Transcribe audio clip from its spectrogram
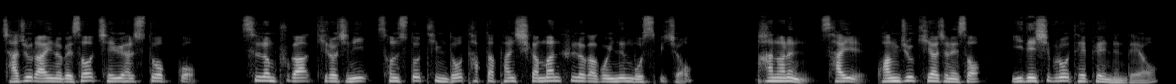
자주 라인업에서 제외할 수도 없고 슬럼프가 길어지니 선수도 팀도 답답한 시간만 흘러가고 있는 모습이죠. 한화는 4일 광주 기아전에서 2대 10으로 대패했는데요.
